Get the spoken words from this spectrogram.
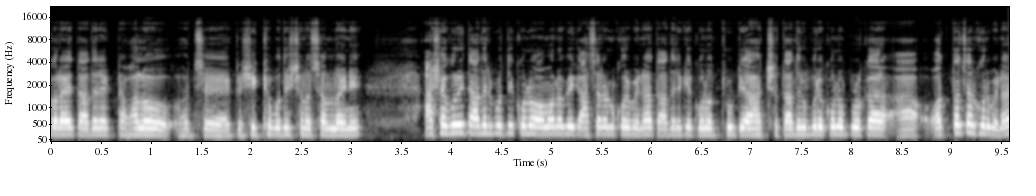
করায়, তাদের একটা ভালো হচ্ছে একটা শিক্ষা প্রতিষ্ঠান আছে অনলাইনে আশা করি তাদের প্রতি কোনো অমানবিক আচরণ করবে না, তাদেরকে কোনো ত্রুটি হচ্ছে তাদের উপরে কোনো প্রকার অত্যাচার করবে না।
